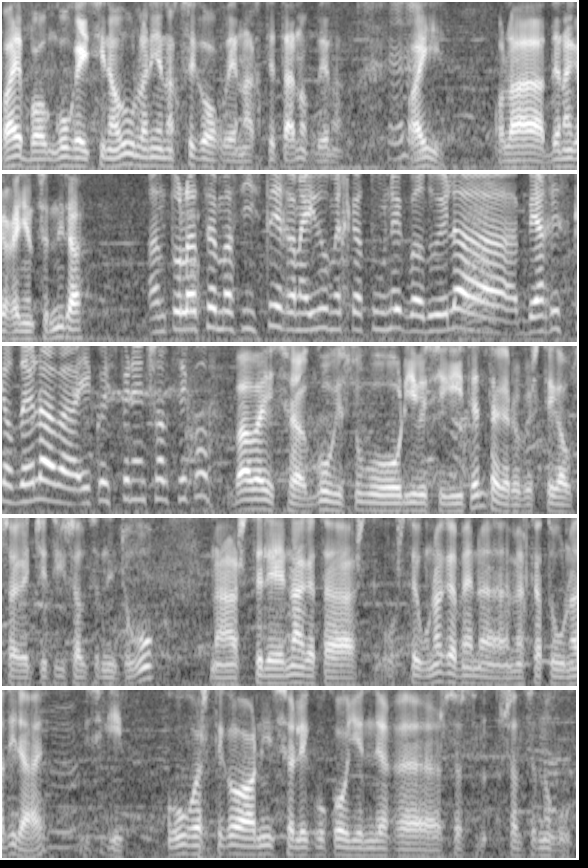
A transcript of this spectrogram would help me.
Bai, bon, gu gaizin hau du lanien hartzeko orden hartetan, ordena. Bai, hola denak gainentzen dira. Antolatzen bazizte, gana nahi du merkatunek baduela beharrizkar dela ba, ekoizpenen txaltzeko? Ba, bai, gu giztugu hori bezi egiten, eta gero beste gauza etxetik saltzen ditugu. Na, asteleenak eta ostegunak hemen eh, merkatu guna dira, eh? biziki. Gu gazteko aniz lekuko jendeak eh, saltzen dugu.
